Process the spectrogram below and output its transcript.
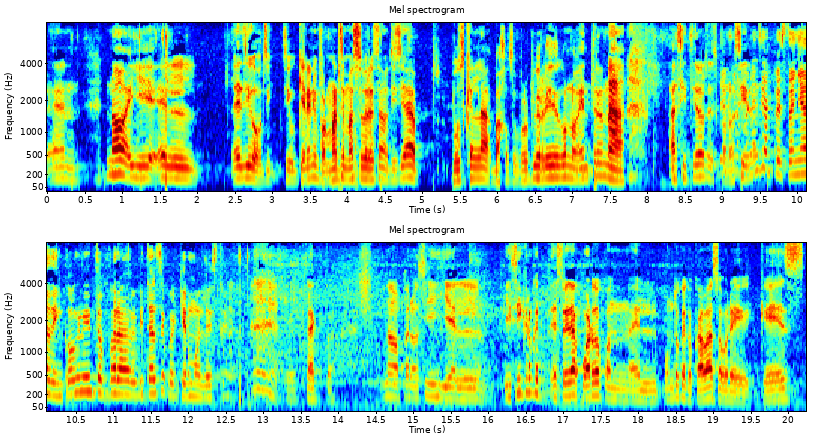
En- no, y el les digo, si, si quieren informarse más sobre esta noticia, pues, búsquenla bajo su propio riesgo, no entren a, a sitios De desconocidos. preferencia pestaña de incógnito para evitarse cualquier molestia. Exacto. No, pero sí, y el y sí creo que estoy de acuerdo con el punto que tocaba sobre qué es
